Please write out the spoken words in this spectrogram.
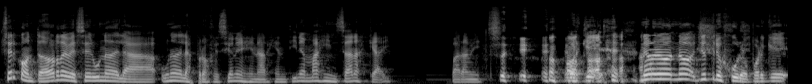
Ser contador debe ser una de, la, una de las profesiones en Argentina más insanas que hay, para mí. Sí. Porque, no, no, no, yo te lo juro, porque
